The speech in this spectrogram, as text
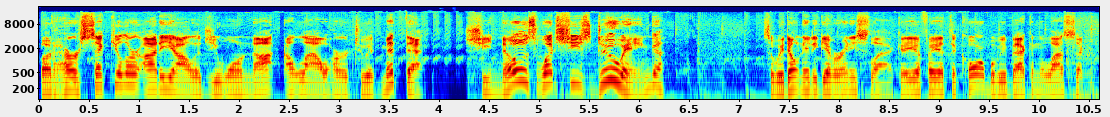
but her secular ideology will not allow her to admit that. She knows what she's doing, so we don't need to give her any slack. AFA at the core will be back in the last segment.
